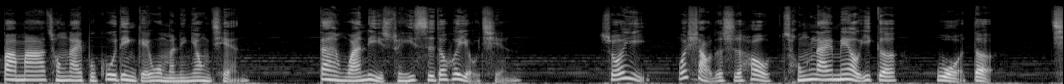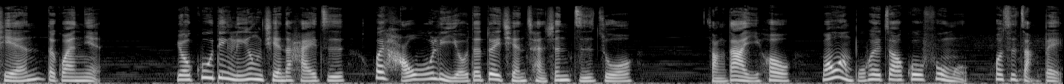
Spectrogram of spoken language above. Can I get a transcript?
爸妈从来不固定给我们零用钱，但碗里随时都会有钱。所以我小的时候从来没有一个我的钱的观念。有固定零用钱的孩子。会毫无理由的对钱产生执着，长大以后往往不会照顾父母或是长辈。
